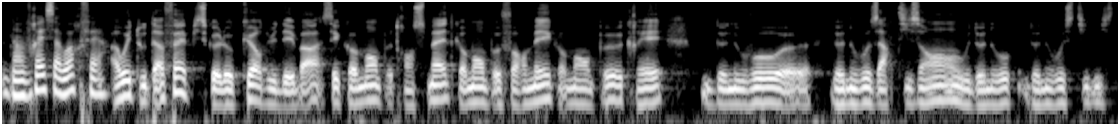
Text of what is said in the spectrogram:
d'un vrai savoir-faire. Ah oui, tout à fait, puisque le cœur du débat, c'est comment on peut transmettre, comment on peut former, comment on peut créer de nouveaux, euh, de nouveaux artisans ou de nouveaux, de nouveaux stylistes.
